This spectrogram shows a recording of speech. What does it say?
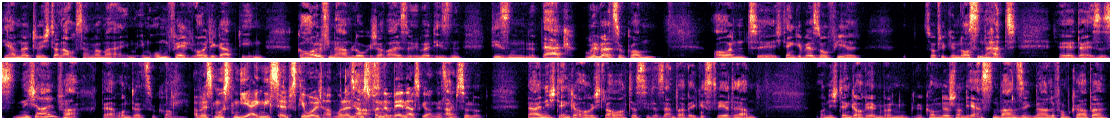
die haben natürlich dann auch, sagen wir mal, im, im Umfeld Leute gehabt, die ihnen geholfen haben, logischerweise über diesen, diesen Berg rüberzukommen. Und äh, ich denke, wer so viel, so viel genossen hat, äh, da ist es nicht einfach, da runterzukommen. Aber es mussten die eigentlich selbst gewollt haben, oder? Es ja, muss absolut. von der Band ausgegangen sein. Absolut. Nein, ich denke auch, ich glaube auch, dass sie das einfach registriert haben. Und ich denke auch, irgendwann kommen da schon die ersten Warnsignale vom Körper,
